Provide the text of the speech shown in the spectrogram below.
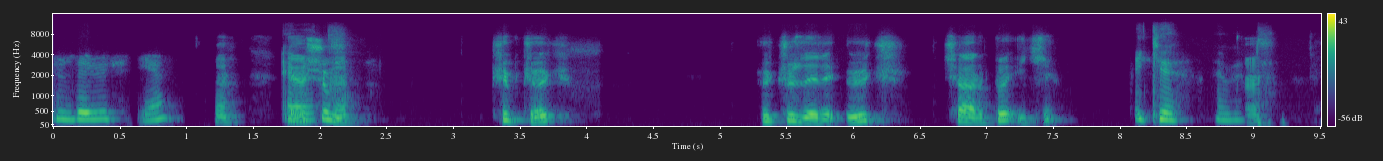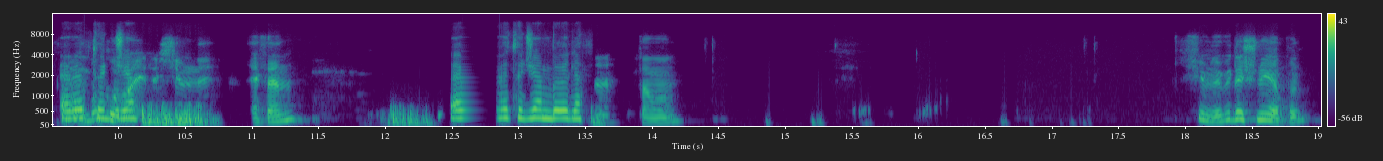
3 üzeri 3 diye. Yani Evet. şu mu? Küp kök 3 üzeri 3 çarpı 2. 2. Evet. Tamam, Evet bu hocam. kolaydı. Şimdi efendim? Evet hocam böyle. Tamam. Şimdi bir de şunu yapın.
